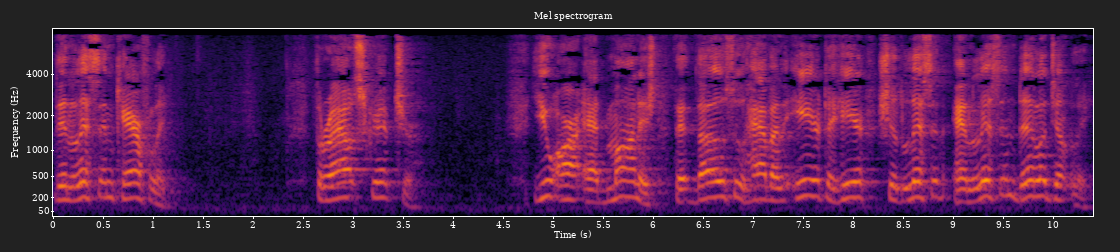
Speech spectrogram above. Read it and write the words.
then listen carefully throughout Scripture. You are admonished that those who have an ear to hear should listen and listen diligently.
